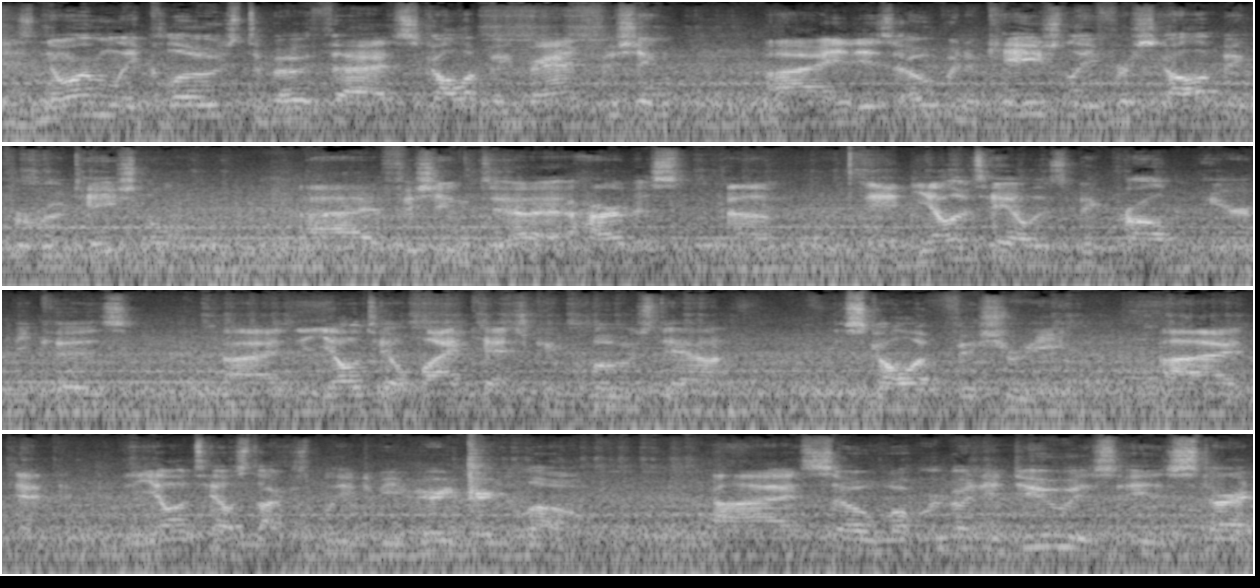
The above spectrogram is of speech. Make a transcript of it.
is normally closed to both uh, scallop and ground fishing. Uh, it is open occasionally for scalloping for rotational uh, fishing to uh, harvest. Um, and yellowtail is a big problem here because uh, the yellowtail bycatch can close down the scallop fishery. Uh, the yellowtail stock is believed to be very, very low. Uh, so what we're going to do is, is start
